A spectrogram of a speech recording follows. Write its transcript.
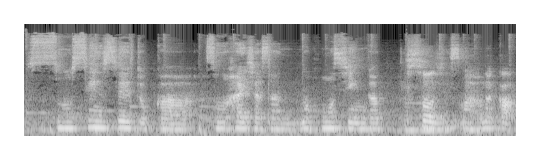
その先生とかその歯医者さんの方針がそうですすかまあなんか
